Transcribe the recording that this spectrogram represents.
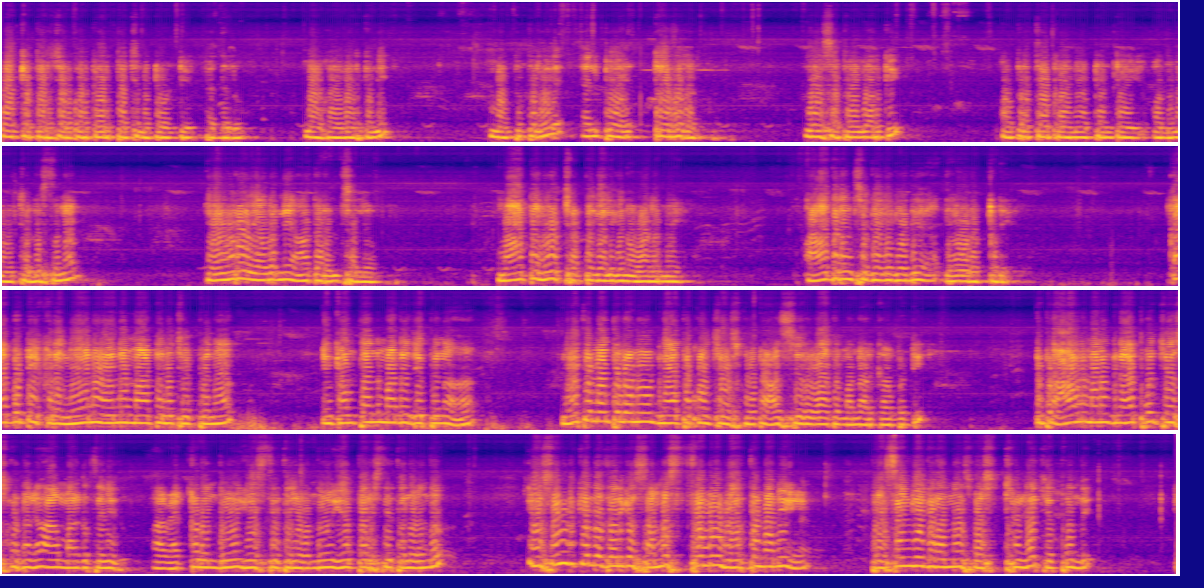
వాక్య పరిచయం కొరకు ఏర్పరిచినటువంటి పెద్దలు మా గారికి మా పుత్రులు ఎన్పి ట్రెజరర్ యోసఫ్ గారికి ఆ ప్రత్యేకమైనటువంటి వందనాలు చెల్లిస్తున్నాను. ఎవరు ఎవరిని ఆదరించలేం. మాటలు చెప్పగలిగిన వాళ్ళమే. ఆదరించగలిగేది దేవుడు ఒక్కడే. కాబట్టి ఇక్కడ నేను ఎన్ని మాటలు చెప్పినా ఇంకెంత మాటలు చెప్పినా నీతిమంతులను జ్ఞాపకం చేసుకుంటే ఆశీర్వాదం అన్నారు కాబట్టి ఇప్పుడు ఆమెను మనం జ్ఞాపకం చేసుకుంటాం కానీ ఆమె మనకు తెలియదు ఆమె ఎక్కడుందో ఏ స్థితిలో ఉందో ఏ పరిస్థితిలో ఉందో. ఈ సూర్యుడి కింద జరిగే సమస్తము వ్యర్థమని ప్రసంగి గ్రంథం స్పష్టంగా చెప్తుంది.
